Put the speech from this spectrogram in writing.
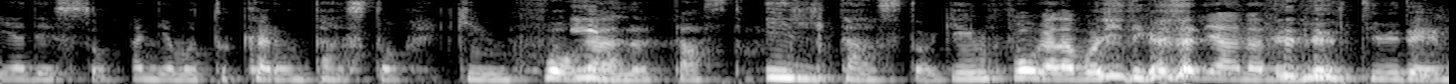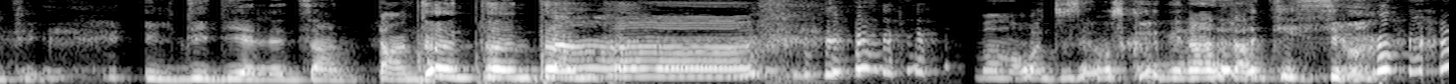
E adesso andiamo a toccare un tasto che infoga il tasto. Il tasto che infoga la politica italiana degli ultimi tempi. Il DDL Zan. Tan, tan, tan, tan, tan. Mamma quanto siamo scordinati tantissimo.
